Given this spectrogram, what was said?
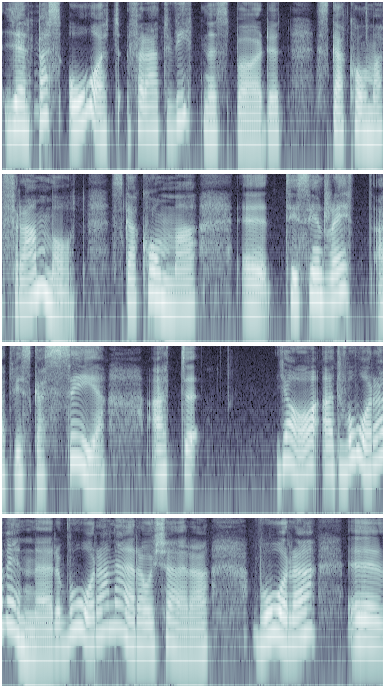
hjälpas åt för att vittnesbördet ska komma framåt, ska komma eh, till sin rätt, att vi ska se att Ja, att våra vänner, våra nära och kära, våra eh,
